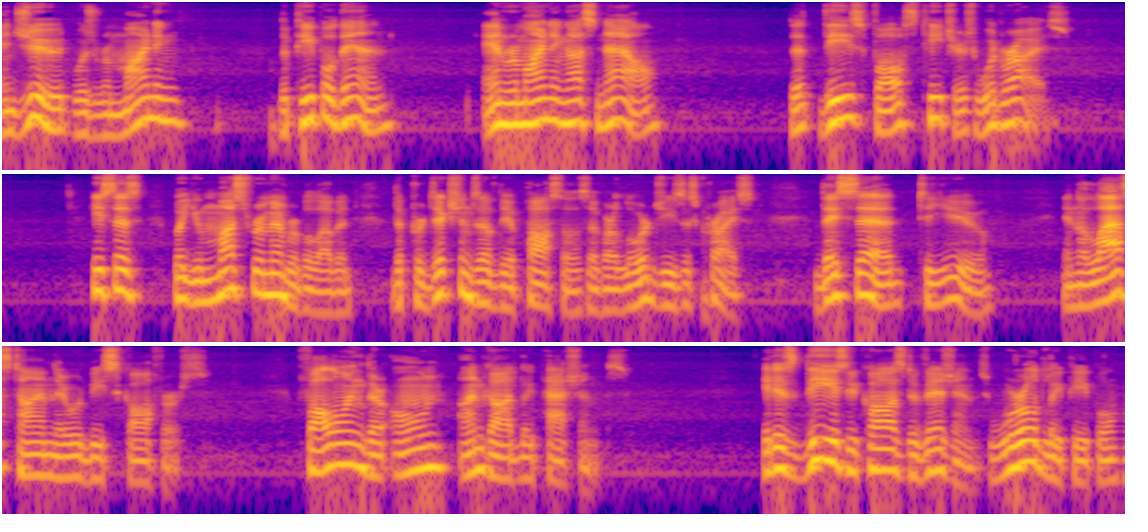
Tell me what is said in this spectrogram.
and Jude was reminding the people then and reminding us now that these false teachers would rise. He says, But you must remember, beloved, the predictions of the apostles of our Lord Jesus Christ. They said to you, In the last time there would be scoffers, following their own ungodly passions It is these who cause divisions, worldly people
